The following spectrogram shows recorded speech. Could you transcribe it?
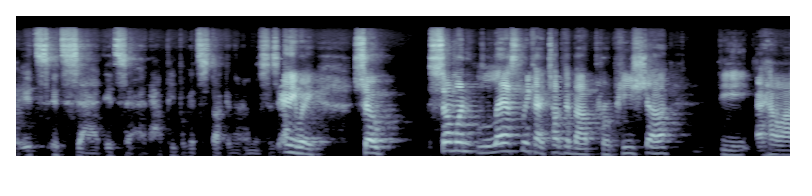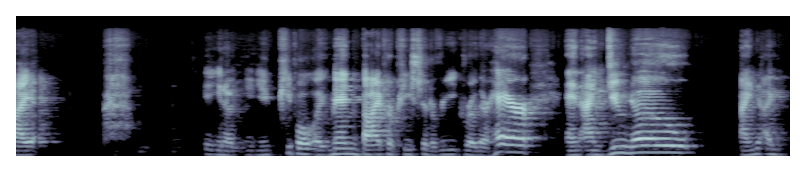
it's it's sad. It's sad how people get stuck in their illnesses. Anyway, so someone last week I talked about Propecia, the how I you know you people like men buy Propecia to regrow their hair, and I do know I, I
